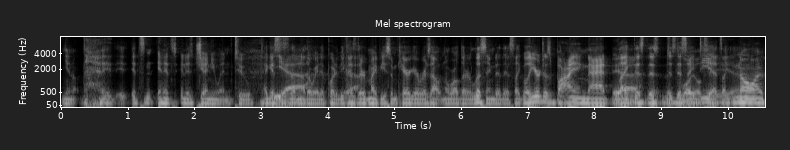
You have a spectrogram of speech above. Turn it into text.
you know, it, it- it's and it's and it's genuine too. I guess is another way to put it because Yeah. there might be some caregivers out in the world that are listening to this, like, well, you're just buying that, like this this this this, loyalty, idea. It's like, yeah, no, I'm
